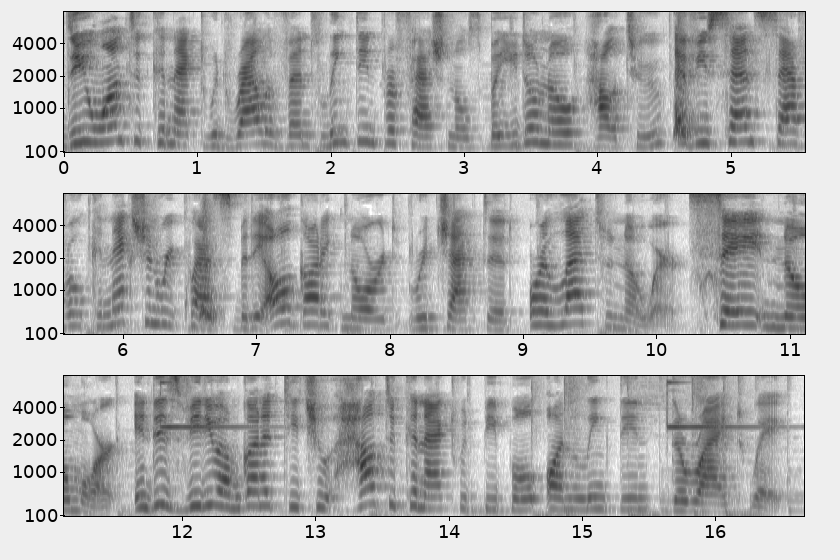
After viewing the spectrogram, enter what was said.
Do you want to connect with relevant LinkedIn professionals but you don't know how to? Have you sent several connection requests but they all got ignored, rejected, or led to nowhere? Say no more. In this video, I'm gonna teach you how to connect with people on LinkedIn the right way.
